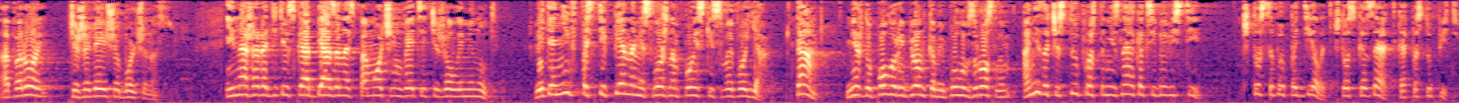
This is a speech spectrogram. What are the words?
а порой тяжелее еще больше нас. И наша родительская обязанность помочь им в эти тяжелые минуты. Ведь они в постепенном и сложном поиске своего «я». Там, между полуребенком и полувзрослым, они зачастую просто не знают, как себя вести. Что с собой поделать, что сказать, как поступить.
